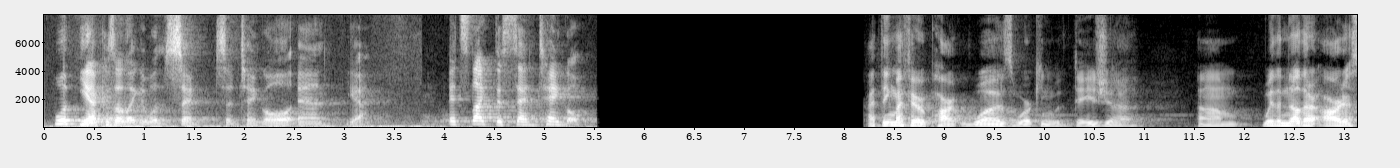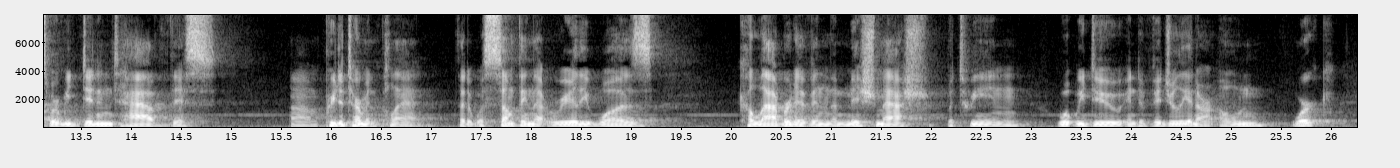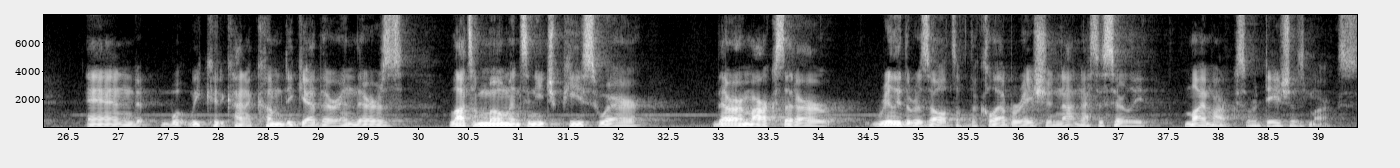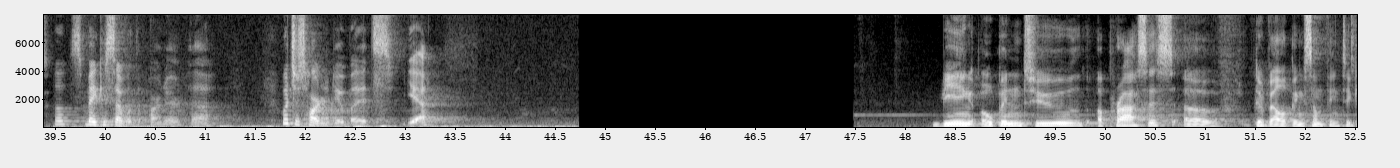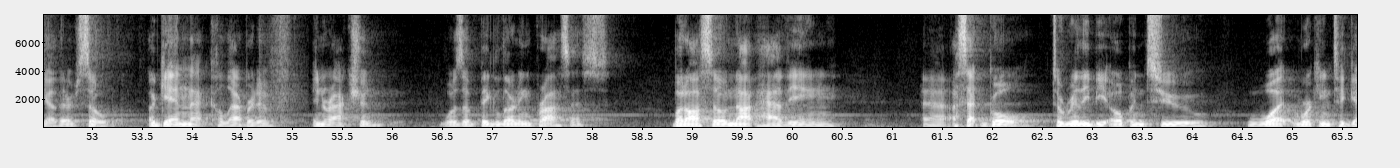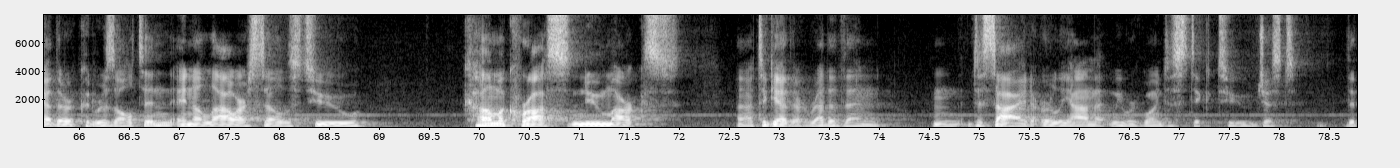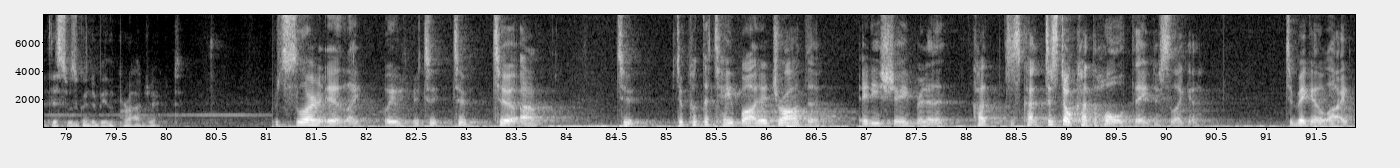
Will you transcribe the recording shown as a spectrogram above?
Well, yeah, because I like it with a cent Zentangle and yeah, it's like the Zentangle. I think my favorite part was working with Daijah, um, with another artist where we didn't have this um, predetermined plan. That it was something that really was collaborative in the mishmash between what we do individually in our own work and what we could kind of come together. And there's lots of moments in each piece where there are marks that are really the result of the collaboration, not necessarily my marks or Daijah's marks. Well, let's make a set with the partner, uh, which is hard to do, but it's, yeah. Being open to a process of developing something together. So, again, that collaborative interaction was a big learning process, but also not having uh, a set goal to really be open to what working together could result in and allow ourselves to come across new marks uh, together rather than mm, decide early on that we were going to stick to just that this was going to be the project. Which is it like to to to uh to to put the tape on and draw the any shape or to cut just cut just don't cut the whole thing just like a to make it a line.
